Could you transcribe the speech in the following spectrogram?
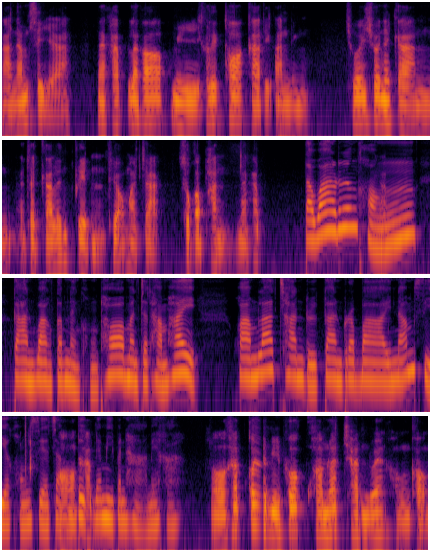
อ่าน้ำเสียนะครับ แล้วก็มีเขาเรียกท่ออากาศอีกอันหนึ่งช่วยช่วยในการจัดการเรื่องกลิ่นที่ออกมาจากสุขภัณฑ์นะครับ แต่ว่าเรื่องของการวางตำแหน่งของท่อมันจะทำให้ความลาดชันหรือการระบายน้ำเสียของเสียจากอ๋อตึกครับเนี่ยมีปัญหาไหมคะอ๋อครับก็จะมีพวกความลัดชันด้วยของของ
